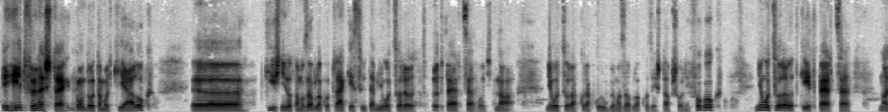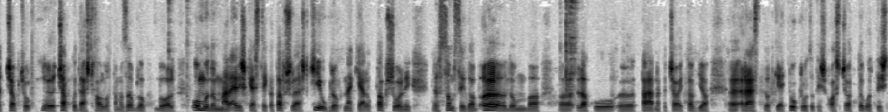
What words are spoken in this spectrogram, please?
Én hétfőn este gondoltam, hogy kiállok. Ki is nyitottam az ablakot, rákészültem 8 óra 5 perccel, hogy na, 8 óra akkor, akkor ugrom az ablakhoz és tapsolni fogok. 8 óra 5 2 perccel nagy csapcsol, csapkodást hallottam az ablakból, ómodon már el is kezdték a tapsolást, kiugrok, nekiállok tapsolni, mert a szomszédomba a lakó párnak a csaj tagja ráztott ki egy pokrócot, és azt csattogott, és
